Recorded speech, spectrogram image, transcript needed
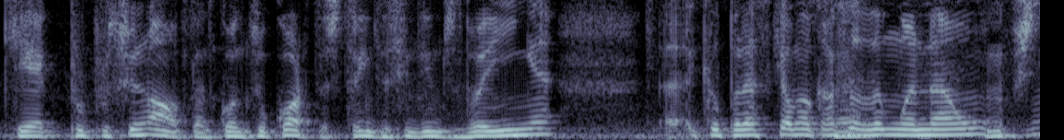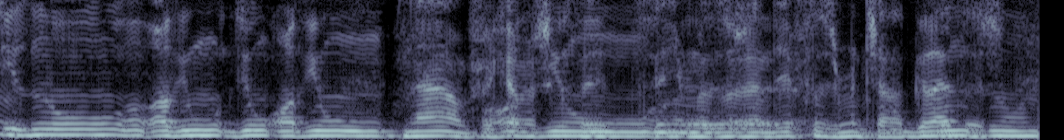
que é proporcional. Portanto, quando tu cortas 30 centímetros de bainha, aquilo parece que é uma calça sim. de um anão vestido num, ou de um, de um, ou de um não, ficava de um, sim, mas hoje em dia felizmente já, grande, num...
